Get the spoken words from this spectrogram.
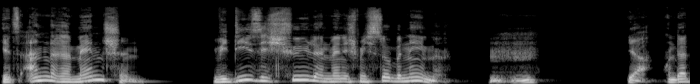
Jetzt andere Menschen, wie die sich fühlen, wenn ich mich so benehme. Mhm. Ja, und das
